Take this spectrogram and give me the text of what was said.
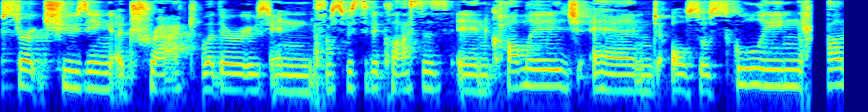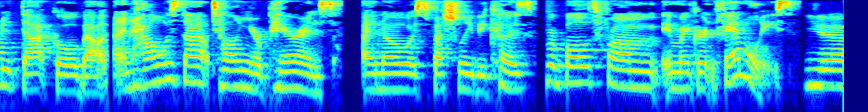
start choosing a track, whether it was in specific classes in college and also schooling? How did that go about? And how was that telling your parents? I know, especially because we're both from immigrant families. Yeah.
